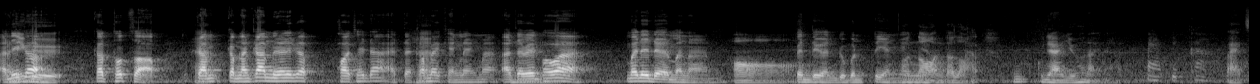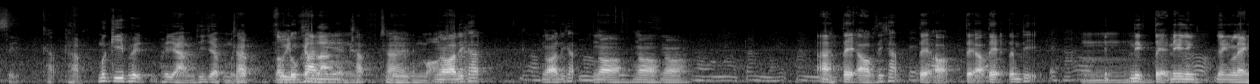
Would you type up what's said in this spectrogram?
อัอันนนี้นี้ก็คือก็ทดสอบฮะกำกำลังกล้ามเนื้อนี่ก็พอใช้ได้ แต่ก็ฮะไม่แข็งแรงมาก อาจจะเป็นเพราะว่าไม่ได้เดินมานานอ๋อเป็นเดือนอยู่บนเตียงอ๋อนอนตลอดครับคุณยายอายุเท่าไหร่นะ ครับแปดสิบค่ะแปดสิบครับครับ เมื่อกี้พยพยายามที่จะเหมือนครักับบลองดูฝืนข้างกำลังนี้ครับใช่มือคุณหมองอดิครับ งอดิครับ งองององงองอตั้งไว้ตั้งไว้อะเตะออกสิครับ เตะออก เตะออก เตะเต็มที่ไปขาออือกมนี่เตะนี่ยังยังแรง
